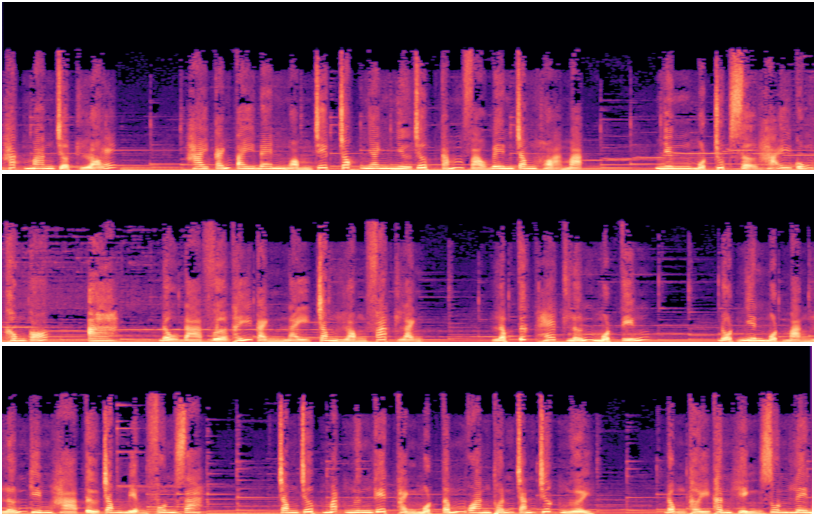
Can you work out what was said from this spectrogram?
Hắc mang chợt lóe hai cánh tay đen ngòm chết chóc nhanh như chớp cắm vào bên trong hỏa mạc. Nhưng một chút sợ hãi cũng không có. A, đầu đà vừa thấy cảnh này trong lòng phát lạnh. Lập tức hét lớn một tiếng. Đột nhiên một mảng lớn kim hà từ trong miệng phun ra. Trong chớp mắt ngưng kết thành một tấm quang thuẫn chắn trước người. Đồng thời thân hình run lên.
